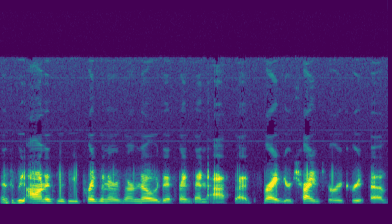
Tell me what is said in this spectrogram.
And to be honest with you, prisoners are no different than assets, right? You're trying to recruit them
